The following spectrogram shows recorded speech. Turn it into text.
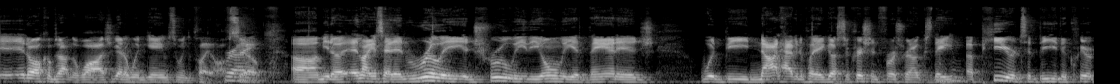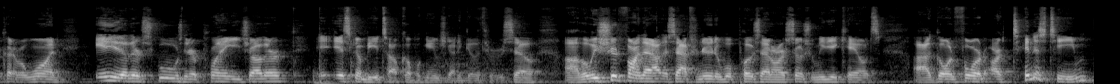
it, all comes out in the wash. You got to win games to win the playoffs. Right. So, um, you know, and like I said, and really and truly, the only advantage would be not having to play Augusta Christian first round because they appear to be the clear cut number one. Any other schools that are playing each other, it's going to be a tough couple games you got to go through. So, uh, but we should find that out this afternoon, and we'll post that on our social media accounts uh, going forward. Our tennis team,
